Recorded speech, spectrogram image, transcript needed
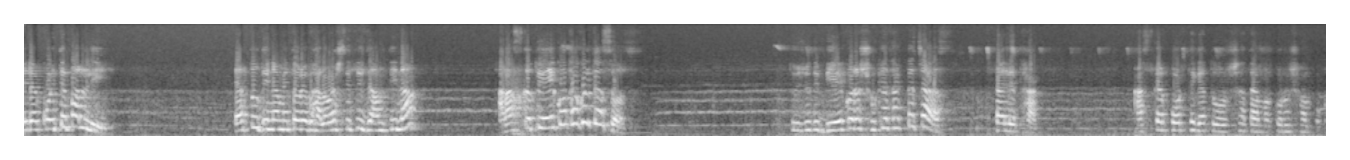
এটা কইতে পারলি? এতদিন আমি তোরে ভালোবাসছি তুই জানতি না? আর আজকে তুই এই কথা কইতাছস? তুই যদি বিয়ে করে সুখে থাকতে চাস তাহলে থাক। আজকের পর থেকে তোর সাথে আমার কোনো সম্পর্ক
